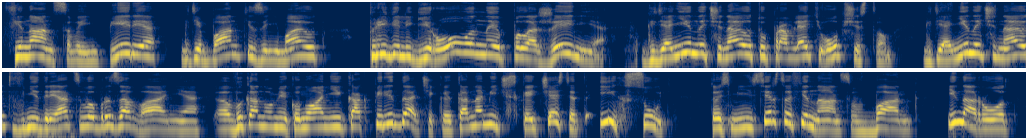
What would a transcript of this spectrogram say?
финансовая империя, где банки занимают привилегированное положение, где они начинают управлять обществом, где они начинают внедряться в образование, э, в экономику, но они как передатчик, экономическая часть – это их суть. То есть Министерство финансов, банк и народ –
